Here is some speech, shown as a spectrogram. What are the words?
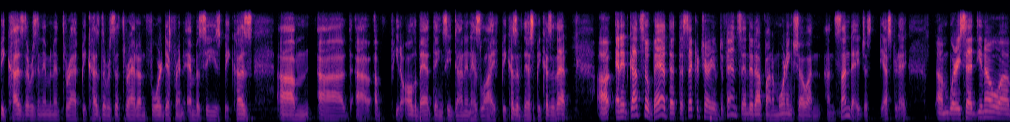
Because there was an imminent threat, because there was a threat on four different embassies, because um, uh, uh, of you know all the bad things he'd done in his life because of this, because of that. Uh, and it got so bad that the Secretary of Defense ended up on a morning show on on Sunday, just yesterday, um, where he said, you know, uh,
